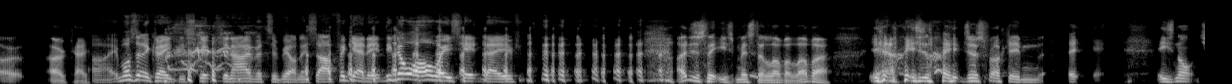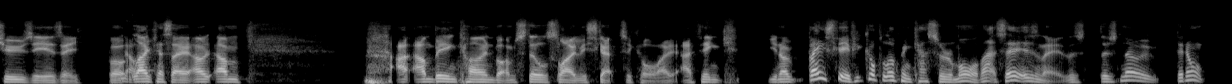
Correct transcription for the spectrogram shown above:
Uh, okay. Uh, it wasn't a great description either, to be honest. I forget it. They don't always hit, Dave. I just think he's Mr. Lover Lover. You know, he's like just fucking. He's not choosy, is he? But No. like I say, I, I'm. I, I'm being kind, but I'm still slightly skeptical. I, I think you know, basically, if you couple up in Casa Amor, that's it, isn't it? There's there's no. They don't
